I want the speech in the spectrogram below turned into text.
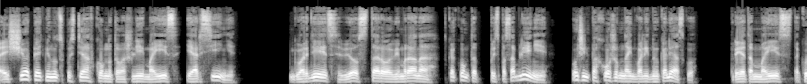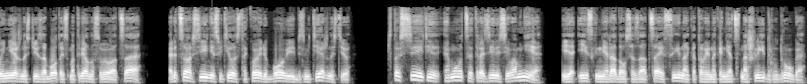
А еще пять минут спустя в комнату вошли Маис и Арсини. Гвардеец вез старого Вимрана в каком-то приспособлении, очень похожем на инвалидную коляску. При этом Маис с такой нежностью и заботой смотрел на своего отца, а лицо Арсини светилось такой любовью и безмятежностью, что все эти эмоции отразились и во мне, и я искренне радовался за отца и сына, которые, наконец, нашли друг друга.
